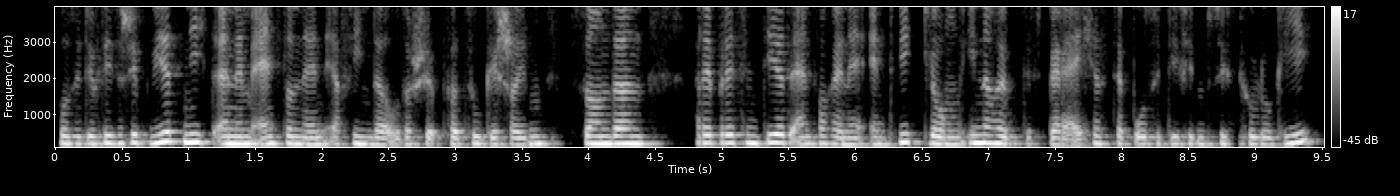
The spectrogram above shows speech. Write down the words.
Positive Leadership wird nicht einem einzelnen Erfinder oder Schöpfer zugeschrieben, sondern repräsentiert einfach eine Entwicklung innerhalb des Bereiches der positiven Psychologie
